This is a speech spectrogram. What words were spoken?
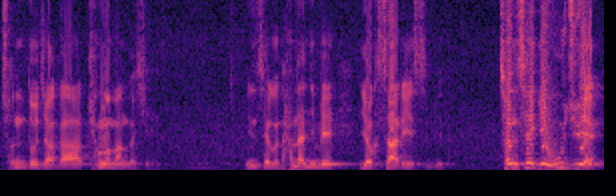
전도자가 경험한 것이에요. 인생은 하나님의 역사 아래 있습니다. 전 세계 우주에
